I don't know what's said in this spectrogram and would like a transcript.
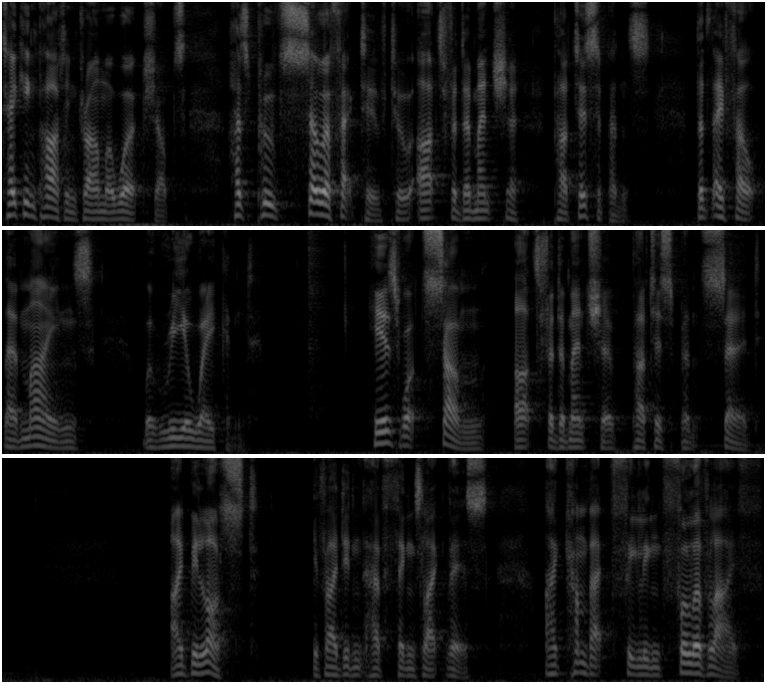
Taking part in drama workshops has proved so effective to Arts for Dementia participants that they felt their minds were reawakened. Here's what some Arts for Dementia participants said I'd be lost if I didn't have things like this. I come back feeling full of life.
